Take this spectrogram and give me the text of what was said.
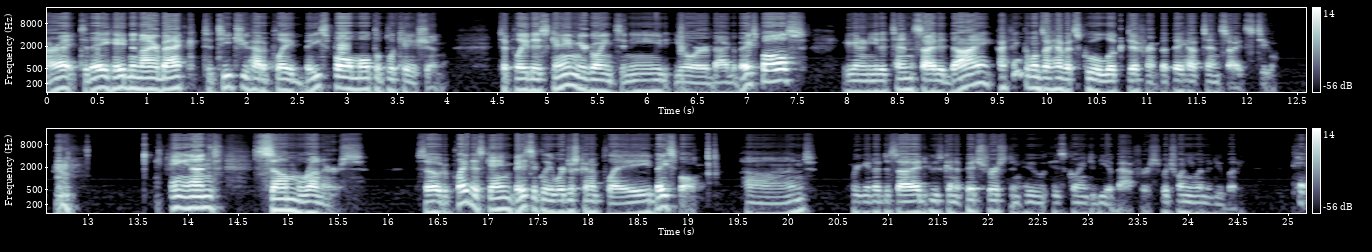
All right, today Hayden and I are back to teach you how to play baseball multiplication. To play this game, you're going to need your bag of baseballs. You're going to need a 10-sided die. I think the ones I have at school look different, but they have 10 sides too. and some runners. So to play this game, basically we're just going to play baseball. And we're going to decide who's going to pitch first and who is going to be a bat first. Which one you want to do, buddy? Pitch.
